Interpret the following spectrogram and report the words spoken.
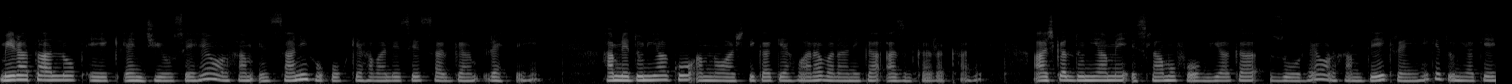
میرا تعلق ایک این جی او سے ہے اور ہم انسانی حقوق کے حوالے سے سرگرم رہتے ہیں۔ ہم نے دنیا کو امن و آشتی کا گہوارہ بنانے کا عزم کر رکھا ہے۔ آج کل دنیا میں اسلام و فوبیا کا زور ہے اور ہم دیکھ رہے ہیں کہ دنیا کے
